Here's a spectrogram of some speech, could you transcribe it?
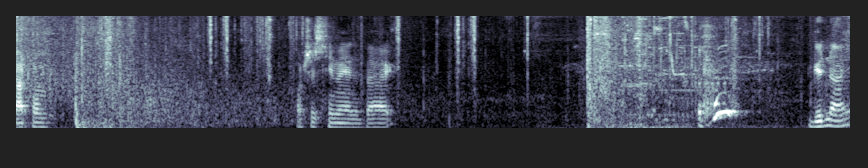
Knocked one. Watch his teammate in the back. Good night.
